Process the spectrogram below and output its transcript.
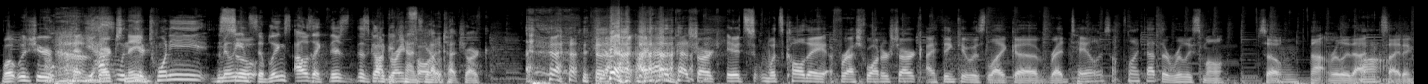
What was your pet You have shark's with your name? 20 million So- siblings. I was like, there's there's got to be a chance you have a pet shark. I had a pet shark. It's what's called a freshwater shark. I think it was like a red tail or something like that. They're really small, so not really that Ah. exciting.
